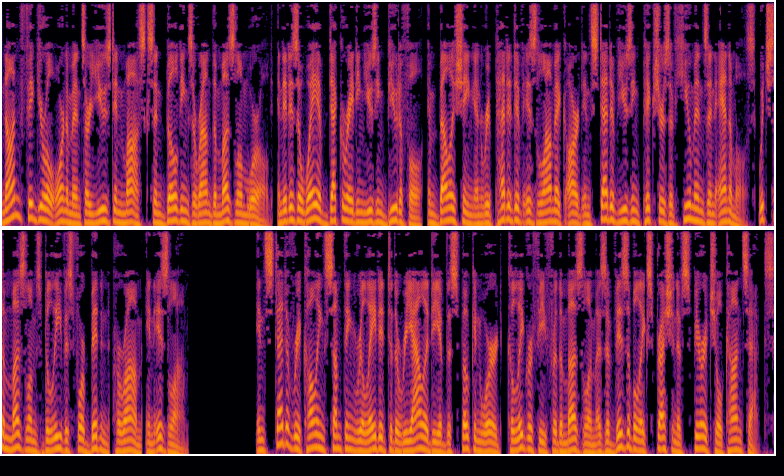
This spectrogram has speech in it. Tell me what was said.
Non-figural ornaments are used in mosques and buildings around the Muslim world, and it is a way of decorating using beautiful, embellishing and repetitive Islamic art instead of using pictures of humans and animals which some Muslims believe is forbidden haram in Islam. Instead of recalling something related to the reality of the spoken word, calligraphy for the Muslim is a visible expression of spiritual concepts.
